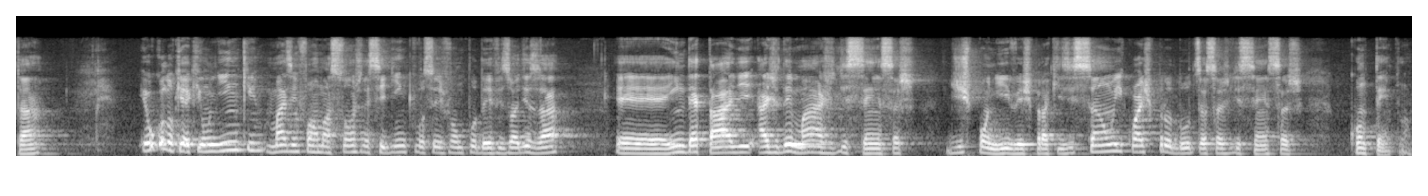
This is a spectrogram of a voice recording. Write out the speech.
tá? Eu coloquei aqui um link, mais informações nesse link vocês vão poder visualizar é, em detalhe as demais licenças disponíveis para aquisição e quais produtos essas licenças contemplam.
